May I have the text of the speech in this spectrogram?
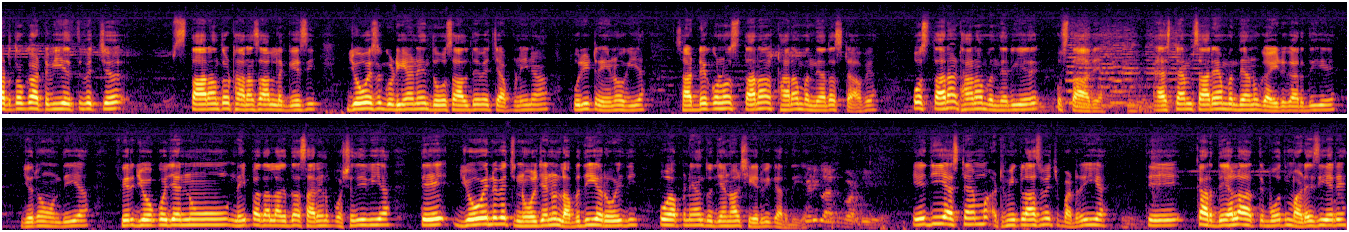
ਘੱਟ ਤੋਂ ਘੱਟ ਵੀ ਇਸ ਵਿੱਚ 17 ਤੋਂ 18 ਸਾਲ ਲੱਗੇ ਸੀ। ਜੋ ਇਸ ਗੁੜੀਆਂ ਨੇ 2 ਸਾਲ ਦੇ ਵਿੱਚ ਆਪਣੀ ਨਾ ਪੂਰੀ ਟ੍ਰੇਨ ਹੋ ਗਈ ਆ। ਸਾਡੇ ਕੋਲੋਂ 17 18 ਬੰਦਿਆਂ ਦਾ ਸਟਾਫ ਆ। ਉਹ 17 18 ਬੰਦਿਆਂ ਦੀ ਇਹ ਉਸਤਾਦ ਆ। ਇਸ ਟਾਈਮ ਸਾਰਿਆਂ ਬੰਦਿਆਂ ਨੂੰ ਗਾਈਡ ਕਰਦੀ ਏ, ਜਦੋਂ ਆਉਂਦੀ ਆ। ਫਿਰ ਜੋ ਕੁਝ ਇਹਨੂੰ ਨਹੀਂ ਪਤਾ ਲੱਗਦਾ ਸਾਰਿਆਂ ਨੂੰ ਪੁੱਛਦੀ ਵੀ ਆ ਤੇ ਜੋ ਇਹਦੇ ਵਿੱਚ ਨੌਲੇਜ ਇਹਨੂੰ ਲੱਭਦੀ ਆ ਰੋਜ਼ ਦੀ ਉਹ ਆਪਣੇ ਦੂਜਿਆਂ ਨਾਲ ਸ਼ੇਅਰ ਵੀ ਕਰਦੀ ਆ। ਕਿਹੜੀ ਕਲਾਸ ਪੜ੍ਹਦੀ ਹੈ? ਇਹ ਜੀ ਇਸ ਟਾਈਮ 8ਵੀਂ ਕਲਾਸ ਵਿੱਚ ਪੜ੍ਹ ਰਹੀ ਆ ਤੇ ਘਰ ਦੇ ਹਾਲਾਤ ਤੇ ਬਹੁਤ ਮਾੜੇ ਸੀ ਇਹਦੇ।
